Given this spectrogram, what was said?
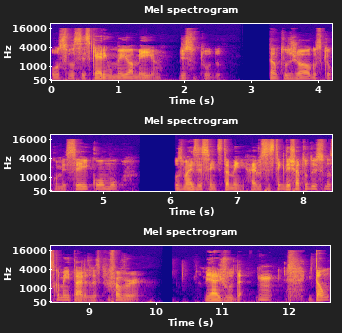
Ou se vocês querem um meio a meio disso tudo. Tanto os jogos que eu comecei, como os mais recentes também. Aí vocês têm que deixar tudo isso nos comentários, mas por favor, me ajuda. Então,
